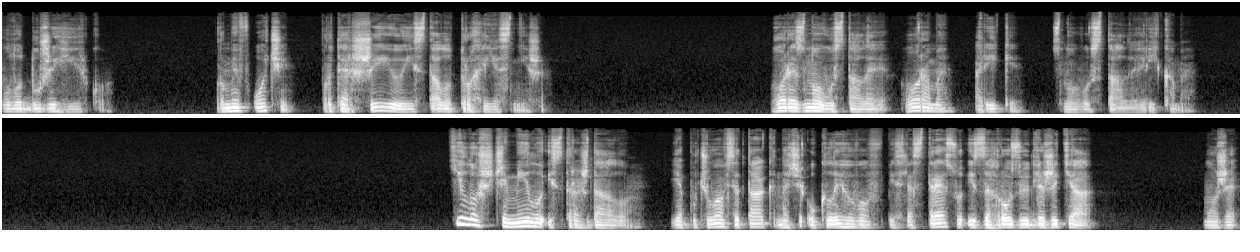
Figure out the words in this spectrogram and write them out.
Було дуже гірко. Промив очі, протер шию і стало трохи ясніше. Гори знову стали горами, а ріки знову стали ріками. Тіло щеміло і страждало. Я почувався так, наче оклигував після стресу із загрозою для життя. Може,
